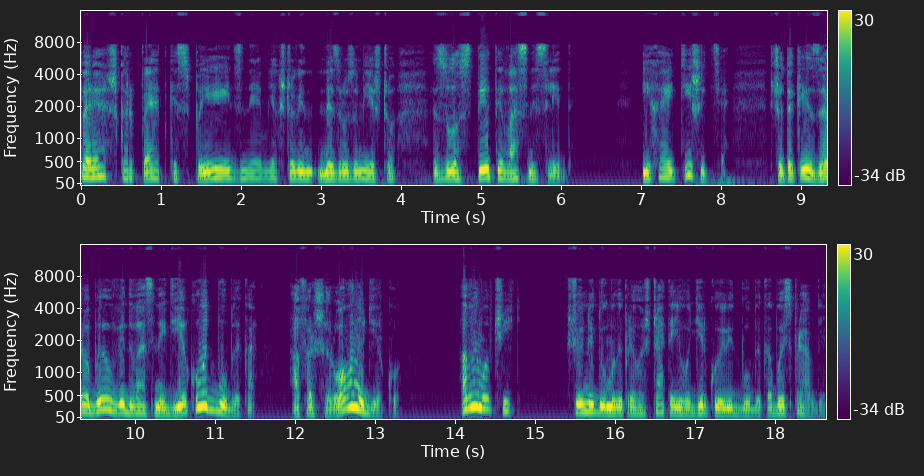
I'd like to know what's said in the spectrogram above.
Пере шкарпетки, спить з ним, якщо він не зрозуміє, що злостити вас не слід. І хай тішиться, що таки заробив від вас не дірку від бублика, а фаршировану дірку. А ви мовчіть, що й не думали пригощати його діркою від бублика, бо й справді,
